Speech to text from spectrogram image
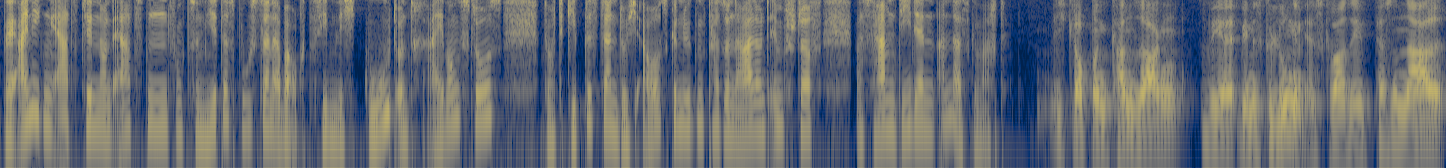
Bei einigen Ärztinnen und Ärzten funktioniert das Boostern aber auch ziemlich gut und reibungslos. Dort gibt es dann durchaus genügend Personal und Impfstoff. Was haben die denn anders gemacht? Ich glaube, man kann sagen, wer, wem es gelungen ist, quasi Personal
